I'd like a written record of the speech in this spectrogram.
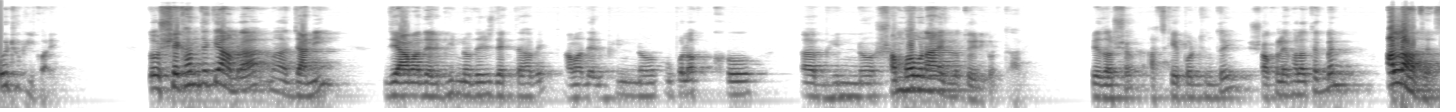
বৈঠকই করে তো সেখান থেকে আমরা জানি যে আমাদের ভিন্ন দেশ দেখতে হবে, আমাদের ভিন্ন উপলক্ষ ভিন্ন সম্ভাবনা এগুলো তৈরি করতে হবে। প্রিয় দর্শক, আজকে পর্যন্তই। সকলে ভালো থাকবেন। আল্লাহ হাফেজ।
